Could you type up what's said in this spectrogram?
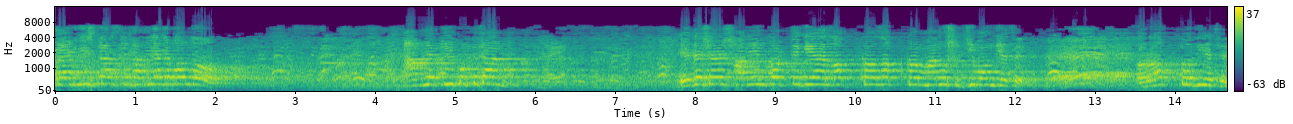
প্রাইম মিনিস্টার শেখ হাসিনাকে বলব, আপনি কি করতে চান? এদেশে স্বাধীন করতে গিয়ে লক্ষ লক্ষ মানুষ জীবন দিয়েছে, রক্ত দিয়েছে।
